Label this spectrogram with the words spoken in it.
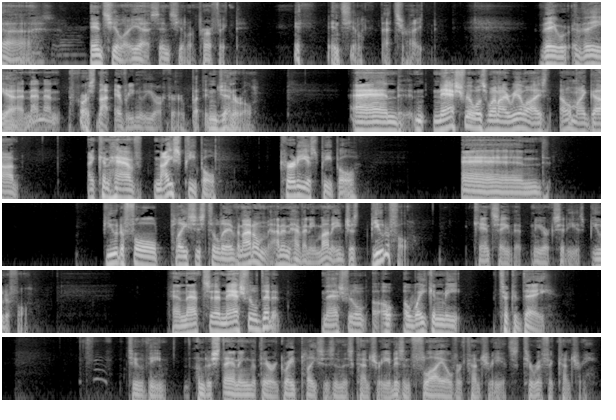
Uh, insular, yes, insular, perfect. insular, that's right. They were the, uh, of course, not every New Yorker, but in general. And Nashville was when I realized, oh my God, I can have nice people, courteous people, and beautiful places to live, and I don't I didn't have any money, just beautiful. Can't say that New York City is beautiful. And that's uh, Nashville did it. Nashville uh, oh, o- awakened me. Took a day to the understanding that there are great places in this country. It isn't flyover country, it's terrific country.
